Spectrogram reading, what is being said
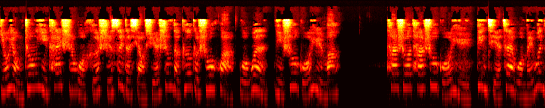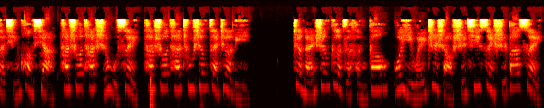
游泳中一开始，我和十岁的小学生的哥哥说话。我问：“你说国语吗？”他说：“他说国语，并且在我没问的情况下，他说他十五岁。他说他出生在这里。”这男生个子很高，我以为至少十七岁、十八岁。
